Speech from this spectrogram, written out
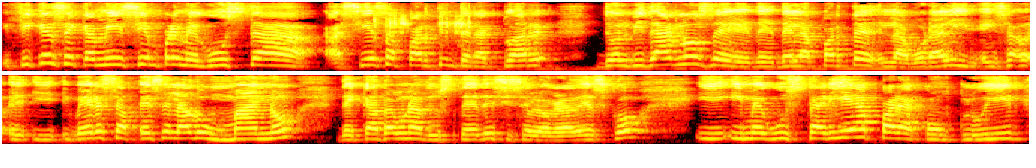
Y fíjense que a mí siempre me gusta así esa parte interactuar, de olvidarnos de, la parte laboral y, ver ese lado humano de cada una de ustedes y se lo agradezco. Y, me gustaría para concluir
